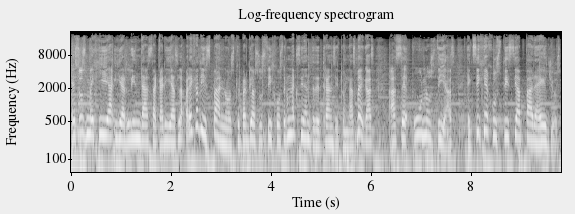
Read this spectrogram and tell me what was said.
Jesús Mejía y Erlinda Zacarías, la pareja de hispanos que perdió a sus hijos en un accidente de tránsito en Las Vegas hace unos días, exige justicia para ellos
